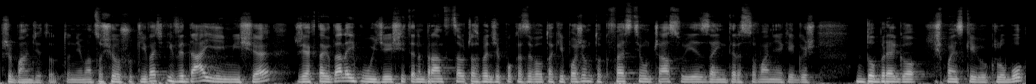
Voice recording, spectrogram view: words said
przy bandzie, to, to nie ma co się oszukiwać i wydaje mi się, że jak tak dalej pójdzie, jeśli ten brand cały czas będzie pokazywał taki poziom, to kwestią czasu jest zainteresowanie jakiegoś dobrego hiszpańskiego klubu.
